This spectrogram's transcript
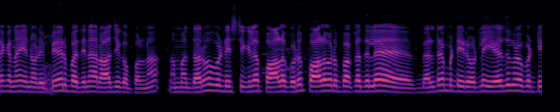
வணக்கண்ணா என்னுடைய பேர் பார்த்தீங்கன்னா ராஜகோபால்ண்ணா. நம்ம தருமபுரி டிஸ்ட்ரிக்டில் பாலக்கோடு. பாலக்கோடு பக்கத்தில் பெல்ரம்பட்டி ரோட்டில் எதுகுடப்பட்டி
